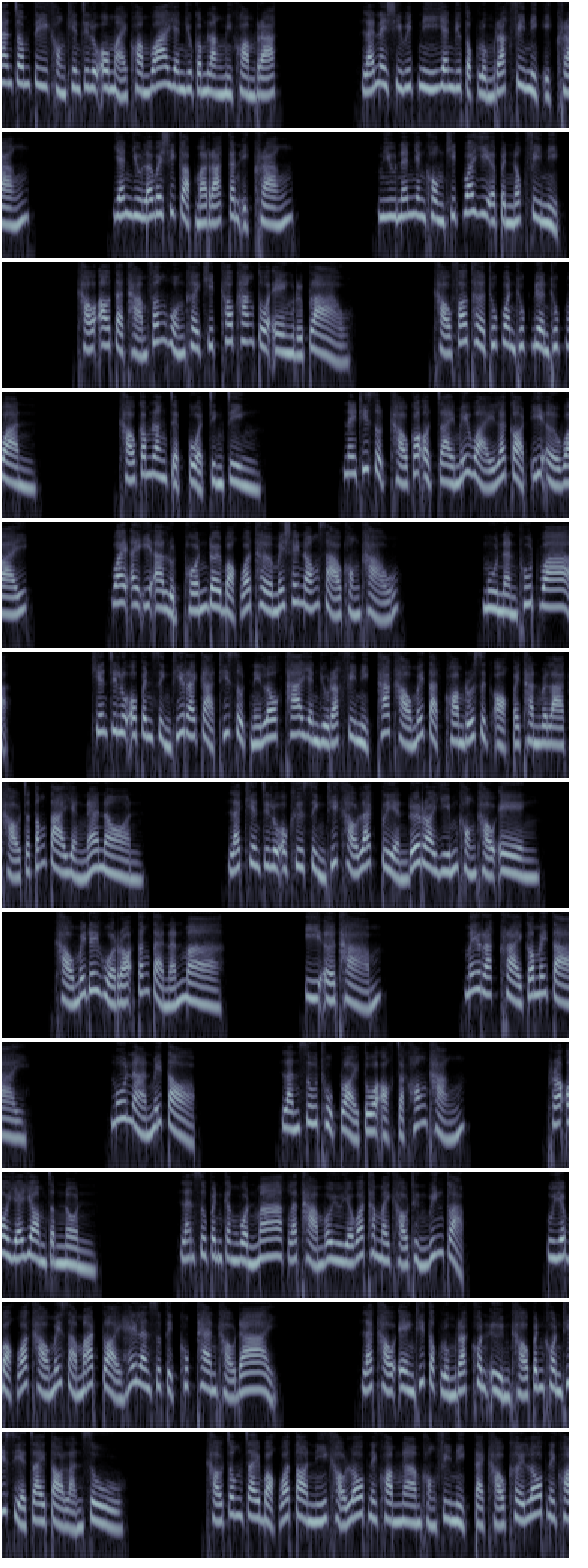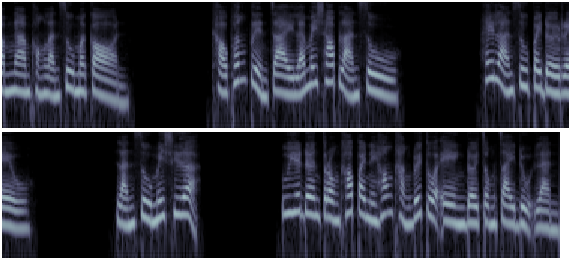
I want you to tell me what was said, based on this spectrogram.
การโจมตีของเคนจิรุโอหมายความว่ายันยูกำลังมีความรัก และในชีวิตนี้ยันยูตกหลุมรักฟีนิกอีกครั้ง ยันยูและเวชิกลับมารักกันอีกครั้ง มิวนั้นยังคงคิดว่ายีเอเป็นนกฟีนิก เขาเอาแต่ถามเฟิ่งหวงเคยคิดเข้าข้างตัวเองหรือเปล่า เขาเฝ้าเธอทุกวันทุกเดือนทุกวัน เขากำลังเจ็บปวดจริง ๆ ในที่สุดเขาก็อดใจไม่ไหวและกอดอี้เอ๋อไว้ YIER หลุดพ้นโดยบอกว่าเธอไม่ใช่น้องสาวของเขา มูนันพูดว่า เคียนจิลูโอเป็นสิ่งที่ไร้กาจที่สุดในโลกถ้ายันยูรักฟีนิกถ้าเขาไม่ตัดความรู้สึกออกไปทันเวลาเขาจะต้องตายอย่างแน่นอน และเคียนจิลูโอคือสิ่งที่เขาแลกเปลี่ยนด้วยรอยยิ้มของเขาเอง เขาไม่ได้หัวเราะตั้งแต่นั้นมา อีเออถาม ไม่รักใครก็ไม่ตาย มู่หนานไม่ตอบหลันซูถูกปล่อยตัวออกจากห้องขัง เพราะโอยะยอมจำนนหลันซูเป็นกังวลมากและถามโอยุยะว่าทำไมเขาถึงวิ่งกลับ อุยะบอกว่าเขาไม่สามารถปล่อยให้หลันซูติดคุกแทนเขาได้ และเขาเองที่ตกหลุมรักคนอื่นเขาเป็นคนที่เสียใจต่อหลันซู เขาจงใจบอกว่าตอนนี้เขาโลภในความงามของฟีนิกซ์แต่เขาเคยโลภในความงามของหลันซูมาก่อน เขาเพิ่งเปลี่ยนใจและไม่ชอบหลานซู ให้หลานซูไปโดยเร็ว หลานซูไม่เชื่อ อุยเดินตรงเข้าไปในห้องขังด้วยตัวเองโดยจงใจดุแลน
